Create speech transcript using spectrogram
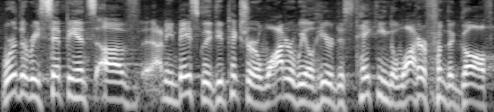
We're the recipients of, I mean, basically, if you picture a water wheel here, just taking the water from the Gulf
